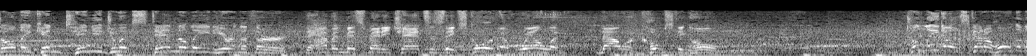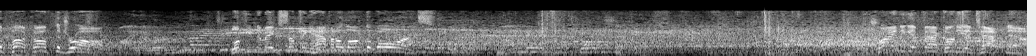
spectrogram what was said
Only continued to extend the lead here in the third. They haven't missed many chances. They've scored at will, and now we're coasting home. Toledo's got a hold of the puck off the draw. Looking to make something happen along the boards. Trying to get back on the attack now.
